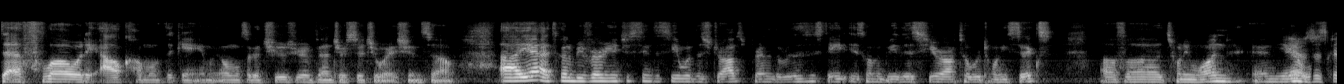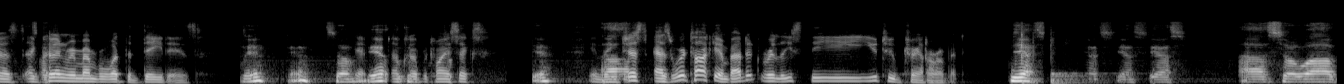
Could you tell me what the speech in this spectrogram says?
the flow or the outcome of the game, almost like a choose your adventure situation. So, uh, yeah, it's going to be very interesting to see when this drops. Apparently, the release date is going to be this year, October 26th of uh, 21. And yeah, yeah I was just gonna, I couldn't remember what the date is. Yeah, yeah. So yeah, yeah October 26th. Yeah. And they uh, just, as we're talking about it, released the YouTube trailer of it. Yes, yes, yes, yes. Uh, so uh,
